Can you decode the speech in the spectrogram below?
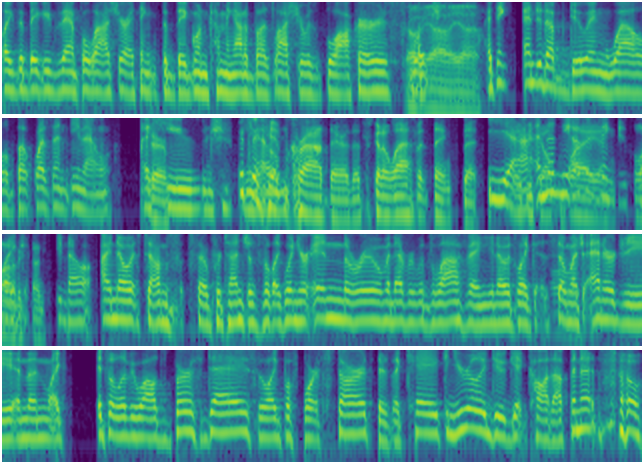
like the big example last year, I think the big one coming out of Buzz last year was Blockers, Oh which yeah, yeah. I think ended up doing well, but wasn't, you know, a Sure. huge it's you a know, hip crowd there that's going to laugh at things that yeah, maybe and don't then the other thing is a lot of the like, you know, I know it sounds so pretentious, but like when you're in the room and everyone's laughing, you know, it's like so Oh. much energy, and then like it's Olivia Wilde's birthday, so like before it starts, there's a cake, and you really do get caught up in it. So,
